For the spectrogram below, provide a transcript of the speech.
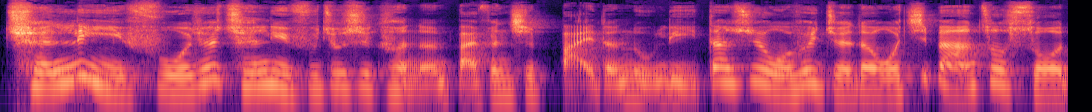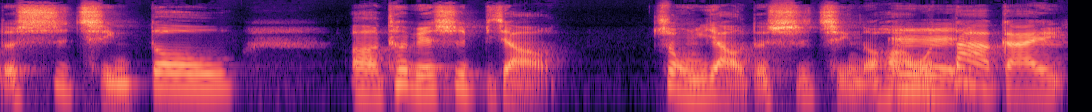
全力以赴，我觉得全力以赴就是可能百分之百的努力，但是我会觉得我基本上做所有的事情都，呃，特别是比较重要的事情的话，嗯我大概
